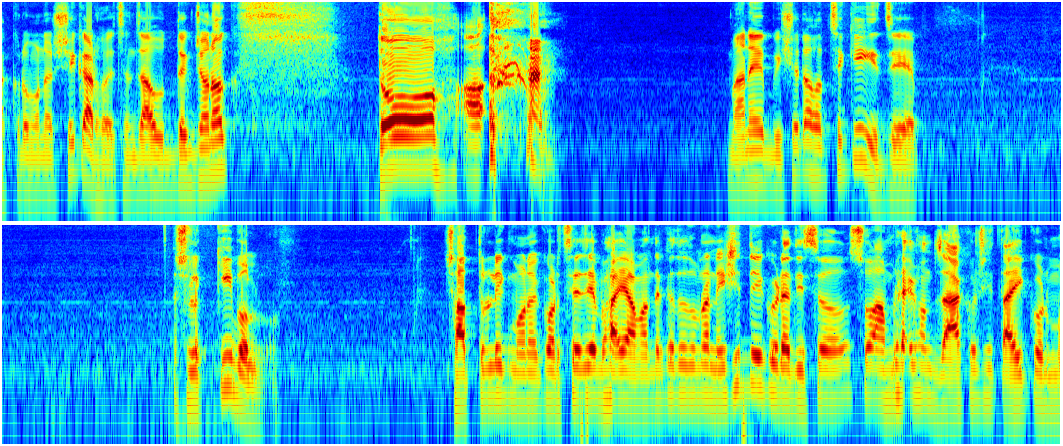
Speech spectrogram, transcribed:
আক্রমণের শিকার হয়েছেন, যা উদ্বেগজনক। তো মানে বিষয়টা হচ্ছে কি যে, আসলে কি বলব? ছাত্রলীগ মনে করছে যে, ভাই, আমাদেরকে তো তোমরা নিষিদ্ধই করে দিছো। সো আমরা এখন যা খুশি তাই করব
